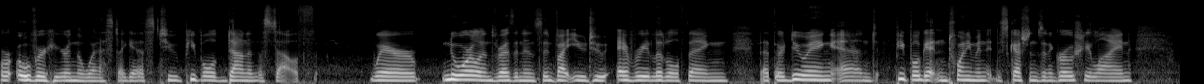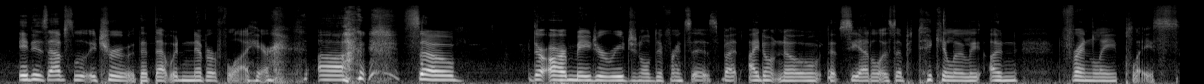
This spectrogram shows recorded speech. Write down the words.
or over here in the West, I guess, to people down in the South where New Orleans residents invite you to every little thing that they're doing, and people get in 20 minute discussions in a grocery line. It is absolutely true that that would never fly here. Uh, so there are major regional differences, but I don't know that Seattle is a particularly unfriendly place.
